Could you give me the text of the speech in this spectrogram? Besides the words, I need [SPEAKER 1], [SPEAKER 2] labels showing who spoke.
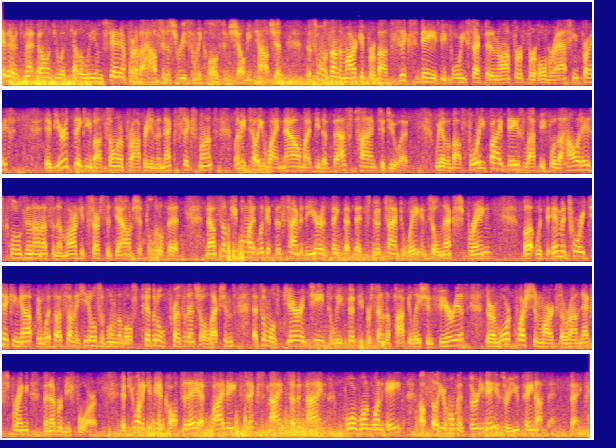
[SPEAKER 1] Hey there, it's Matt Belanger with Keller Williams, standing in front of a house that just recently closed in Shelby Township. This one was on the market for about six days before we accepted an offer for over asking price. If you're thinking about selling a property in the next six months, let me tell you why now might be the best time to do it. We have about 45 days left before the holidays close in on us and the market starts to downshift a little bit. Now, some people might look at this time of the year and think that it's a good time to wait until next spring, but with the inventory ticking up and with us on the heels of one of the most pivotal presidential elections that's almost guaranteed to leave 50% of the population furious, there are more question marks around next spring than ever before. If you want to give me a call today at 586 979 4118, I'll sell your home in 30 days or you pay nothing. Thanks.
